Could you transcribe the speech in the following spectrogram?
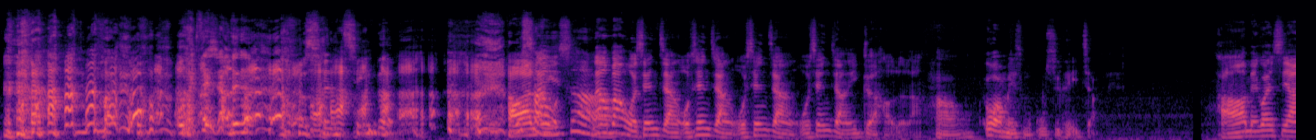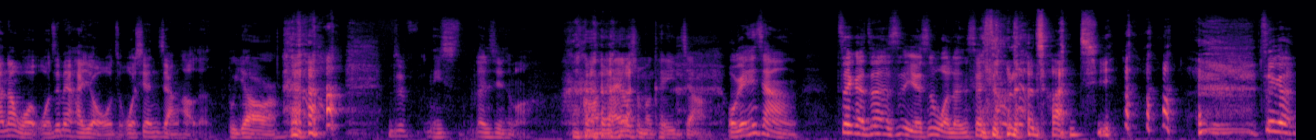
我我还在想那个脑神经的，好啊，那我那要不然我先讲，我先讲，我先讲，我先讲一个好了啦。好，我好像没什么故事可以讲，好啊，没关系啊，那我我这边还有，我我先讲好了。不要啊。就 你任性什么？好，你还有什么可以讲？我跟你讲，这个真的是也是我人生中的传奇。这个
